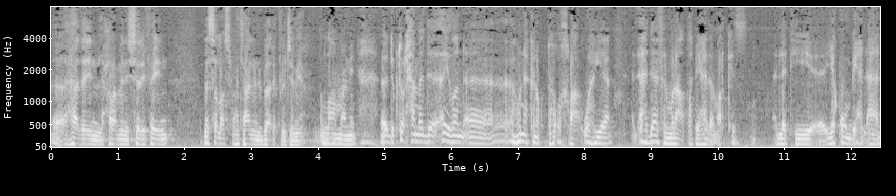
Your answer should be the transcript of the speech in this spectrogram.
آه، هذين الحرمين الشريفين. نسأل الله سبحانه وتعالى أن يبارك في الجميع. اللهم آمين. دكتور حمد أيضا آه، هناك نقطة أخرى وهي الأهداف المناطة بهذا المركز التي يقوم بها الآن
